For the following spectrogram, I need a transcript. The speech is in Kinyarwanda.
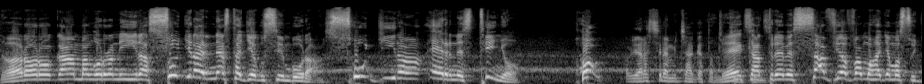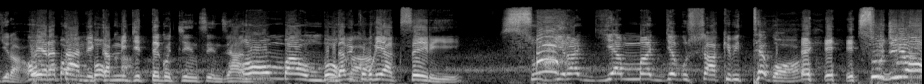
dore urugamba ngo runira sugira erineste agiye gusimbura sugira erinestinyo ho! Yarashyiramo icya gatatu reka turebe saviyo avamo hajyamo sugira yaratambikamo igitego cy'insinzi hano. Ndabikubwiye akiseri sugira yamajye gushaka ibitego. Sugira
